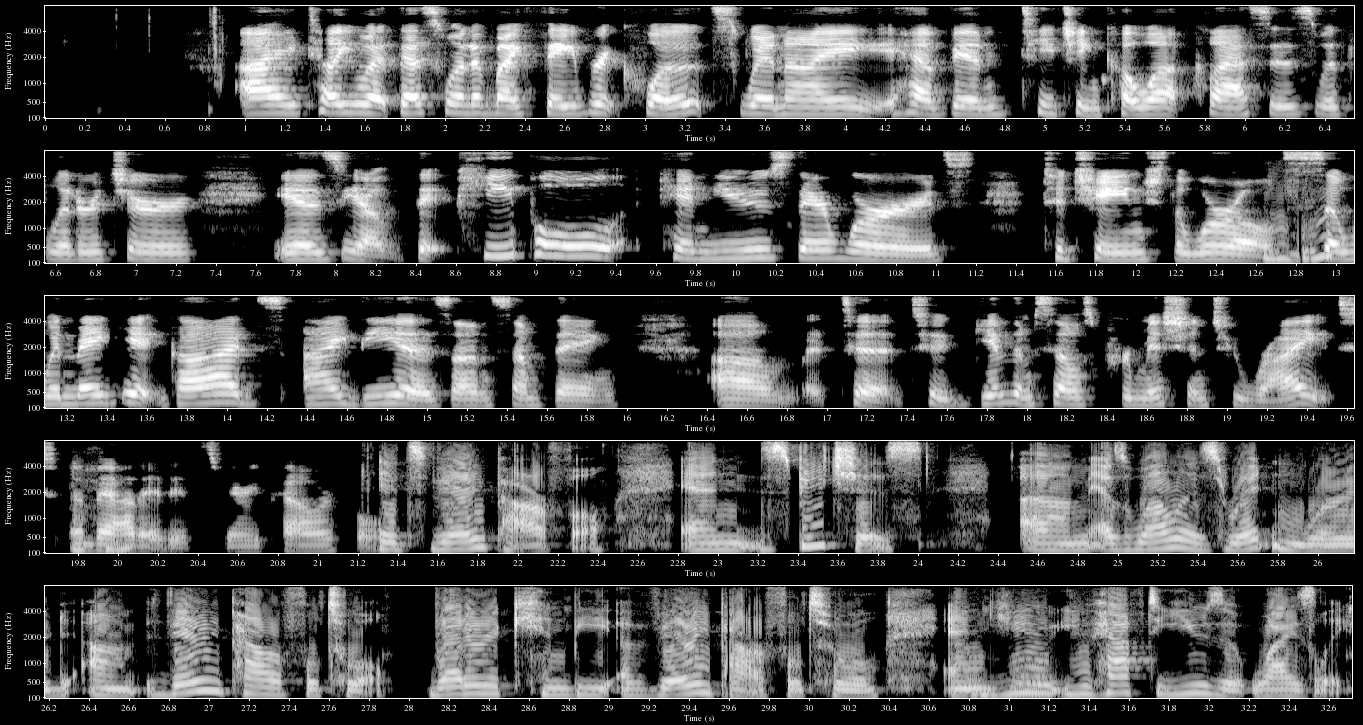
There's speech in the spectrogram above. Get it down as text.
I tell you what, that's one of my favorite quotes when I have been teaching co op classes with literature is, you know, that people can use their words to change the world. Mm-hmm. So when they get God's ideas on something, um, to to give themselves permission to write mm-hmm. about it, it's very powerful. It's very powerful, and speeches, um, as well as written word, um, very powerful tool. Rhetoric can be a very powerful tool, and mm-hmm. you you have to use it wisely.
